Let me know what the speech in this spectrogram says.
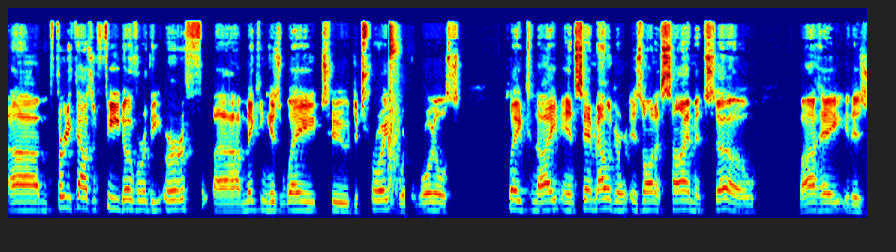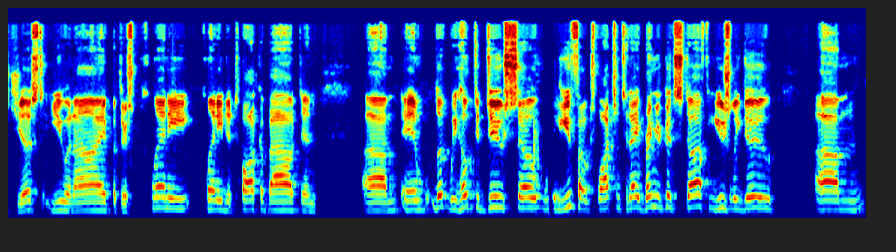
um, thirty thousand feet over the earth, uh, making his way to Detroit, where the Royals play tonight. And Sam Mellinger is on assignment. So, Vahe, it is just you and I, but there's plenty, plenty to talk about. And um, and look, we hope to do so with you folks watching today. Bring your good stuff. You usually do um,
